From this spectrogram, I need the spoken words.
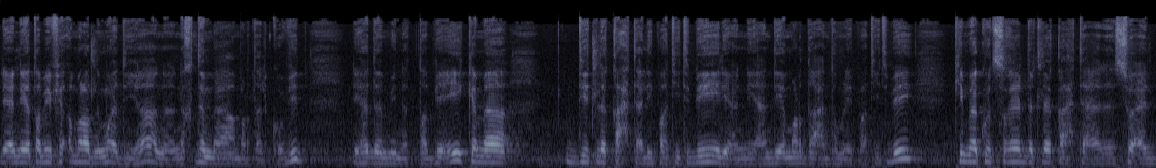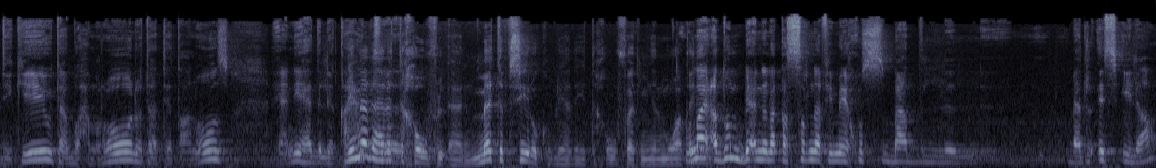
لاني طبيب في أمراض المعدية أنا نخدم مع مرضى الكوفيد لهذا من الطبيعي كما ديت لقاح تاع l'hépatite B لأني عندي مرضى عندهم l'hépatite B. كما كنت صغير درت لقاح تاع السعال ديكي وتاع بوحمرون وتاع tétanos يعني هذا اللقاح لماذا هذا التخوف الآن؟ ما تفسيركم لهذه التخوفات من المواطنين؟ والله أظن بأننا قصرنا فيما يخص بعض بعض الأسئلة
